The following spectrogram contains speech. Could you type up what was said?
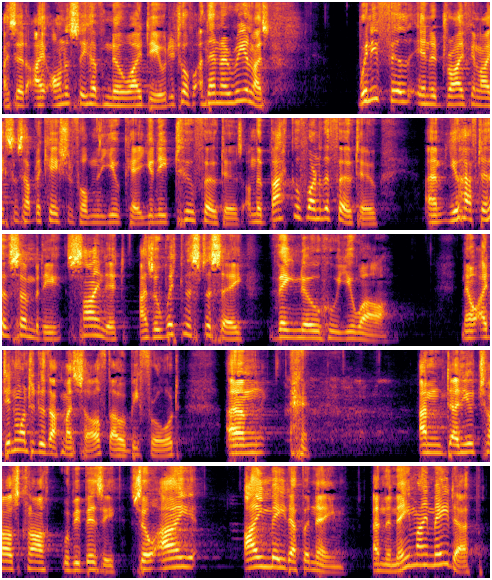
I said, I honestly have no idea what you're talking about. And then I realized when you fill in a driving license application form in the UK, you need two photos. On the back of one of the photo, um, you have to have somebody sign it as a witness to say they know who you are. Now, I didn't want to do that myself. That would be fraud. Um, and I knew Charles Clarke would be busy. So I, I made up a name. And the name I made up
